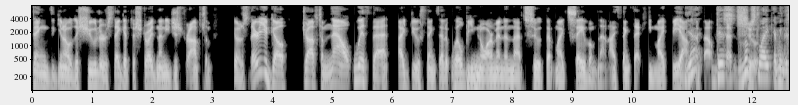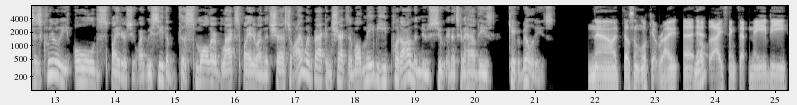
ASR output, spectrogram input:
thing, you know, the shooters, they get destroyed, and then he just drops them. Goes there, you go. Drops him. Now, with that, I do think that it will be Norman in that suit that might save him. Then I think that he might be out yeah, about. this that looks suit. like. I mean, this is clearly old spider suit. Like we see the the smaller black spider on the chest. So I went back and checked. And well, maybe he put on the new suit and it's going to have these capabilities. No, it doesn't look it right. Uh, No? it- I think that maybe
